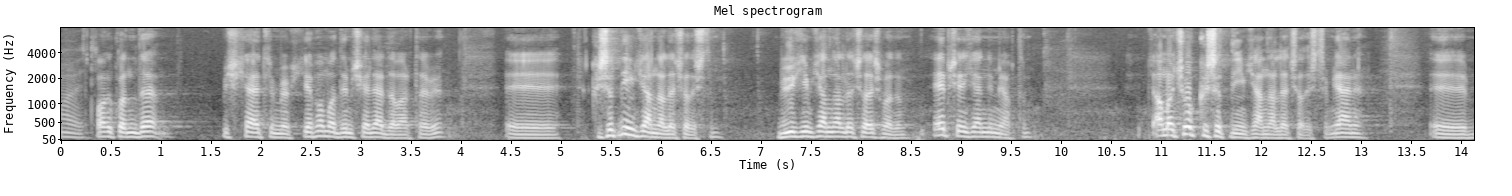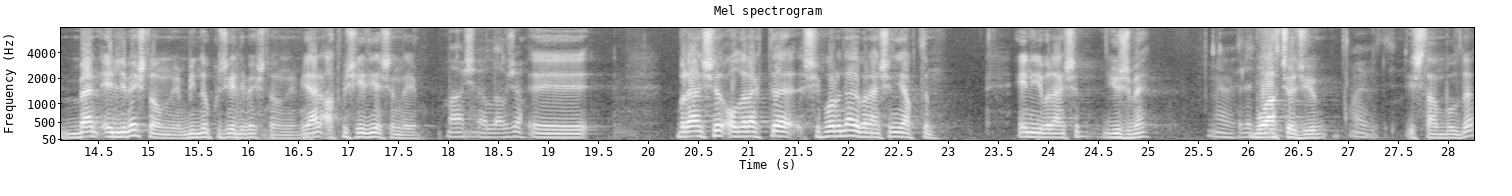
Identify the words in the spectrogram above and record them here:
Evet. O konuda bir şikayetim yok. Yapamadığım şeyler de var tabii. E, kısıtlı imkanlarla çalıştım. Büyük imkanlarla çalışmadım. Hepsini kendim yaptım. Ama çok kısıtlı imkanlarla çalıştım. Yani e, ben 55 doğumluyum, 1955 doğumluyum. Yani 67 yaşındayım. Maşallah hocam. E, branşı olarak da sporun her branşını yaptım. En iyi branşım yüzme. Evet. Boğaz çocuğuyum Evet. İstanbul'da.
